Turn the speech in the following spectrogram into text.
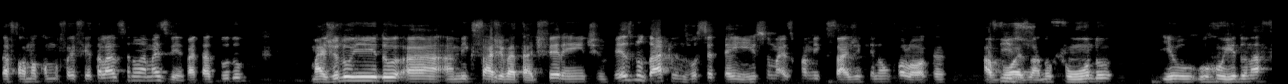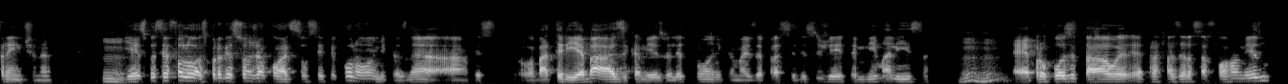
da, forma como foi feita lá, você não vai mais ver. Vai estar tudo mais diluído, a, a mixagem vai estar diferente. Mesmo no Darklands você tem isso, mas com a mixagem que não coloca a voz isso. lá no fundo e o, o ruído na frente, né? Hum. E é isso que você falou, as progressões de acordes são sempre econômicas, né? A, a bateria é básica mesmo, eletrônica, mas é para ser desse jeito, é minimalista, uhum. é proposital, é, é para fazer dessa forma mesmo,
